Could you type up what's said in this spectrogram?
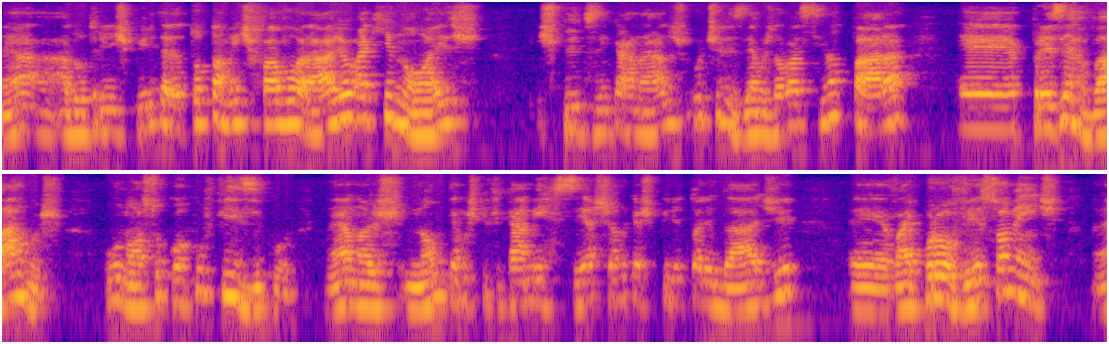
né, a, doutrina espírita é totalmente favorável a que nós, espíritos encarnados, utilizemos da vacina para é, preservarmos o nosso corpo físico. Né? Nós não temos que ficar à mercê achando que a espiritualidade é, vai prover somente. Né?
